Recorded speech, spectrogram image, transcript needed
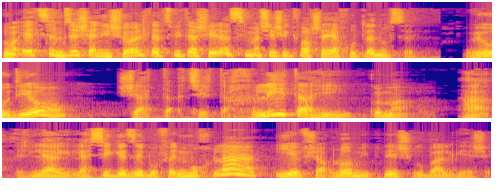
כלומר, עצם זה שאני שואל את עצמי את השאלה, סימן שיש לי כבר שייכות לנושא. והודיעו שת, שתכלית ההיא, כלומר, להשיג את זה באופן מוחלט, אי אפשר לו מפני שהוא בעל גשם.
